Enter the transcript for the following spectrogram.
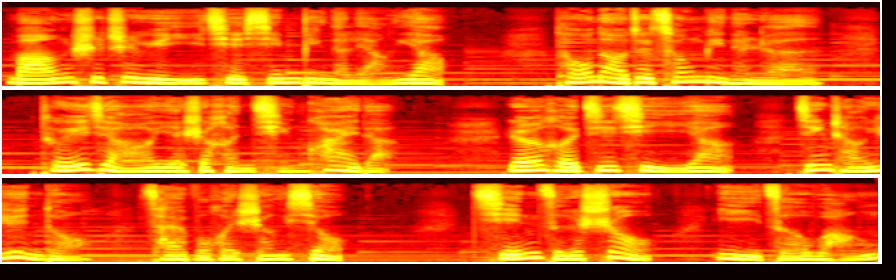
忙是治愈一切心病的良药。头脑最聪明的人，腿脚也是很勤快的。人和机器一样，经常运动才不会生锈。勤则寿，逸则亡。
